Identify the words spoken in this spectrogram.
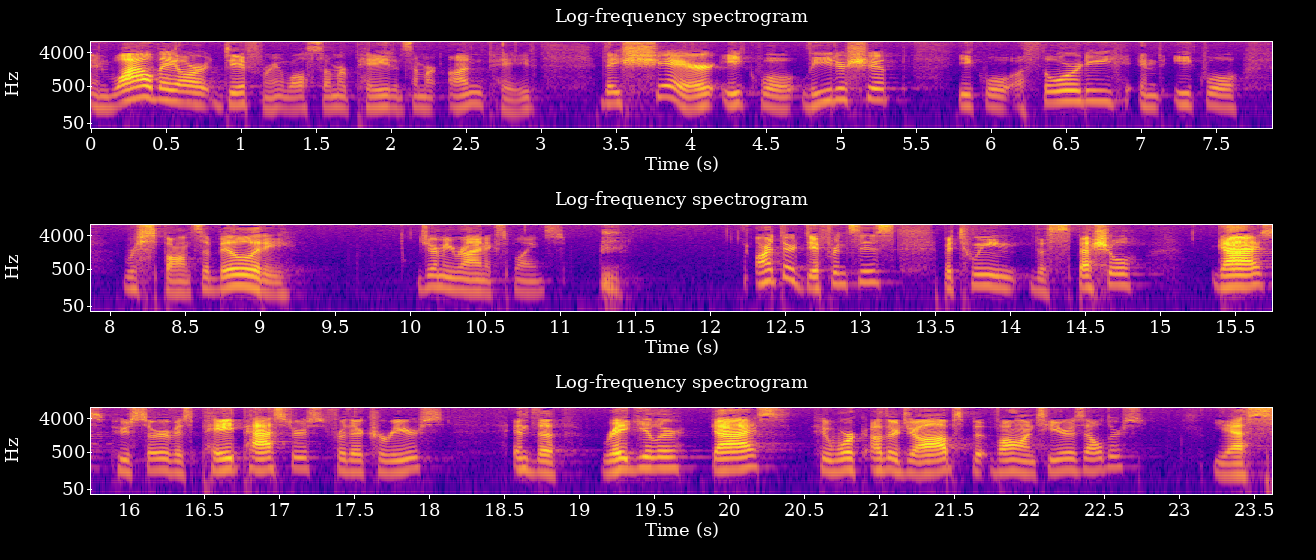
And while they are different, while some are paid and some are unpaid, they share equal leadership, equal authority, and equal responsibility. Jeramie Rinne explains. Aren't there differences between the special guys who serve as paid pastors for their careers and the regular guys who work other jobs but volunteer as elders? Yes,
